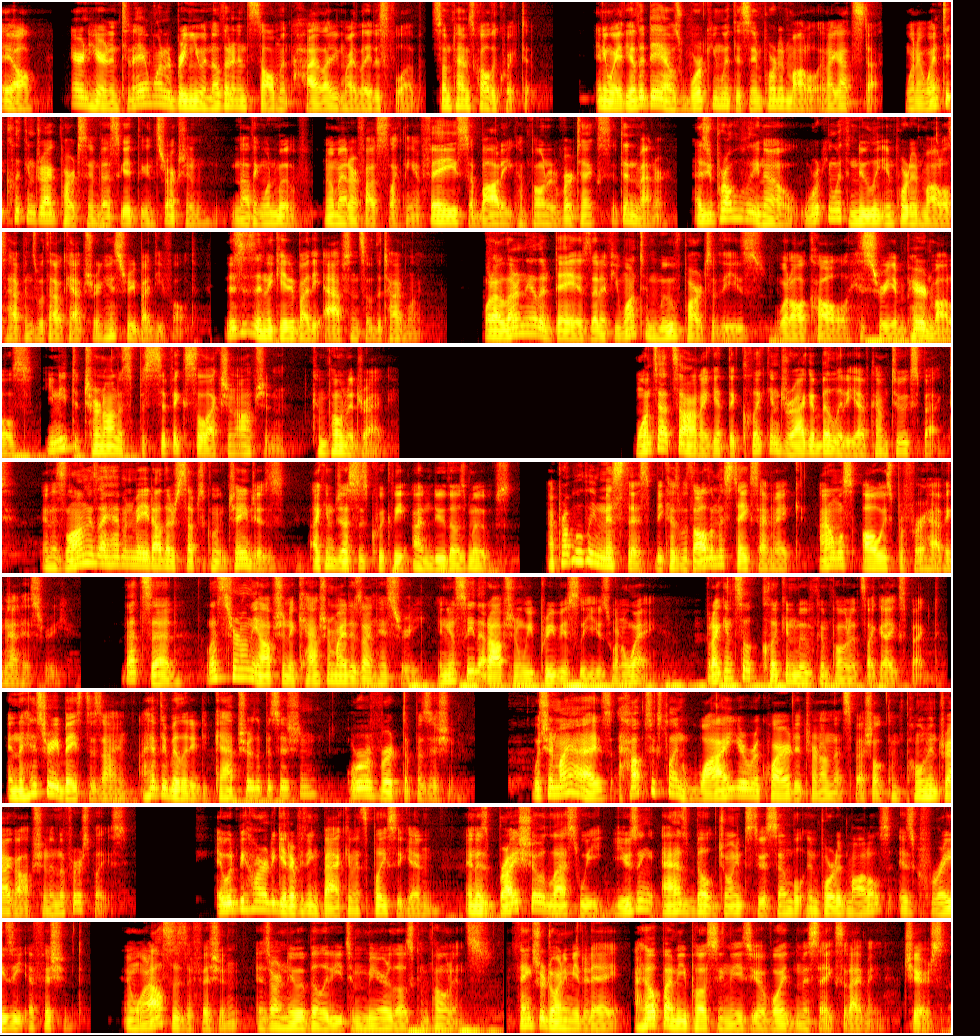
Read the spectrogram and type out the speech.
Hey all, Aaron here, and today I wanted to bring you another installment highlighting my latest flub, sometimes called a quick tip. Anyway, the other day I was working with this imported model and I got stuck. When I went to click and drag parts to investigate the construction, nothing would move. No matter if I was selecting a face, a body, a component, a vertex, it didn't matter. As you probably know, working with newly imported models happens without capturing history by default. This is indicated by the absence of the timeline. What I learned the other day is that if you want to move parts of these, what I'll call history impaired models, you need to turn on a specific selection option, component drag. Once that's on, I get the click and drag ability I've come to expect, and as long as I haven't made other subsequent changes, I can just as quickly undo those moves. I probably miss this because with all the mistakes I make, I almost always prefer having that history. That said, Let's turn on the option to capture my design history, and you'll see that option we previously used went away. But I can still click and move components like I expect. In the history-based design, I have the ability to capture the position or revert the position. Which in my eyes helps explain why you're required to turn on that special component drag option in the first place. It would be hard to get everything back in its place again, and as Bryce showed last week, using as-built joints to assemble imported models is crazy efficient. And what else is efficient is our new ability to mirror those components. Thanks for joining me today. I hope by me posting these you avoid the mistakes that I made. Cheers.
